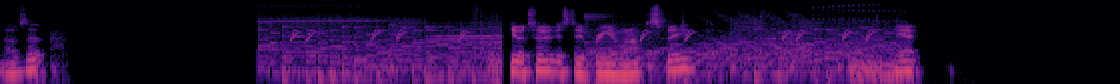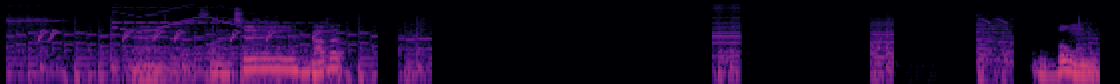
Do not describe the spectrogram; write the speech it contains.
Loves it. Q 2 just to bring everyone up to speed. Yep. Uh, fire 2, love it. Boom.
